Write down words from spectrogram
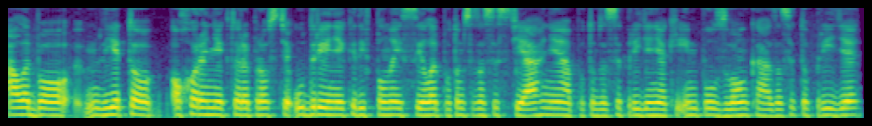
Alebo je to ochorenie, ktoré proste udrie niekedy v plnej sile, potom sa zase stiahne a potom zase príde nejaký impuls zvonka a zase to príde.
